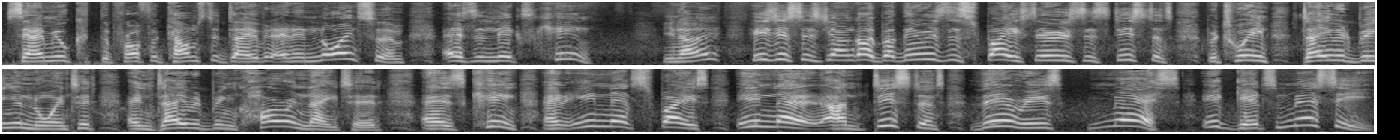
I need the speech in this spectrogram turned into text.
Samuel, the prophet, comes to David and anoints him as the next king. You know, he's just this young guy, but there is this space, there is this distance between David being anointed and David being coronated as king. And in that space, in that um, distance, there is mess. It gets messy.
